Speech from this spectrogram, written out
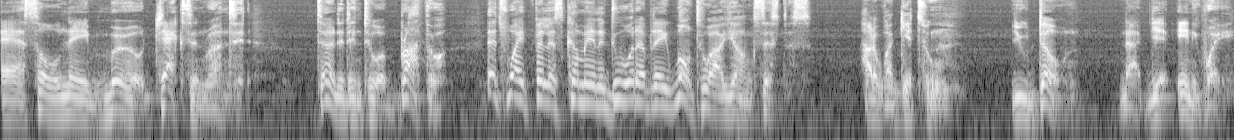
Asshole named Merle Jackson runs it. Turned it into a brothel. Lets white fellas come in and do whatever they want to our young sisters. How do I get to them? You don't. Not yet, anyway.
